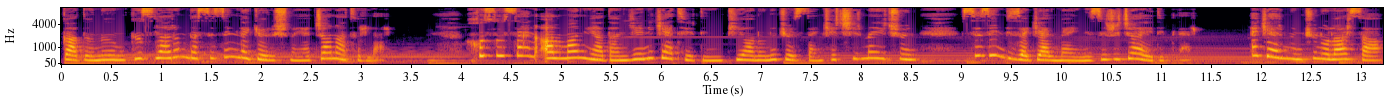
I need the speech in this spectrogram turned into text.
Qadınım, qızlarım da sizinlə görüşməyə can atırlar. Xüsusən Almaniyadan yeni gətirdiyim pianonu gözdən keçirmək üçün sizin bizə gəlməyinizi rica ediblər. Əgər mümkün olarsa,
